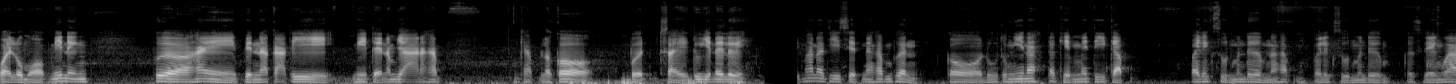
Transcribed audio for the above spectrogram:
ปล่อยลมออกนิดนึง เพื่อให้เป็นอากาศที่มีแต่น้ำยานะครับนะครับ แล้วก็ เปิดใส่ตู้เย็นได้เลย 15 นาทีเสร็จนะครับเพื่อนก็ดูตรงนี้นะ ถ้าเข็มไม่ตีกลับไปเลขศูนย์เหมือนเดิมนะครับไปเลขศูนย์เหมือนเดิม ก็แสดงว่า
